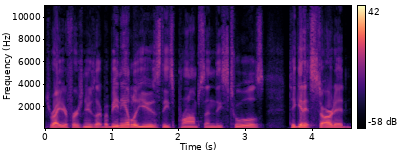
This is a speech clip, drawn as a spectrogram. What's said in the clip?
to write your first newsletter, but being able to use these prompts and these tools to get it started.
